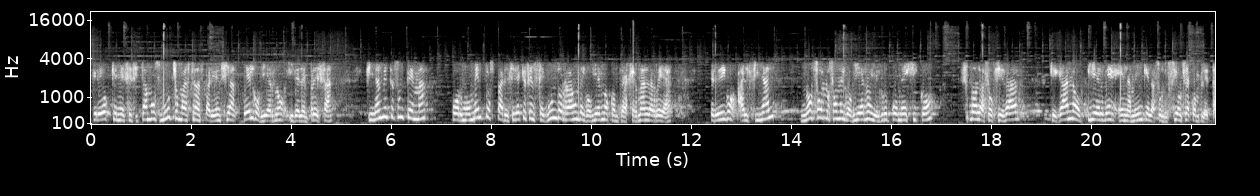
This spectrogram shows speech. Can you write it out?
creo que necesitamos mucho más transparencia del gobierno y de la empresa. Finalmente es un tema, por momentos parecería que es el segundo round del gobierno contra Germán Larrea, pero digo, al final no solo son el gobierno y el Grupo México, sino la sociedad que gana o pierde en la medida que la solución sea completa.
